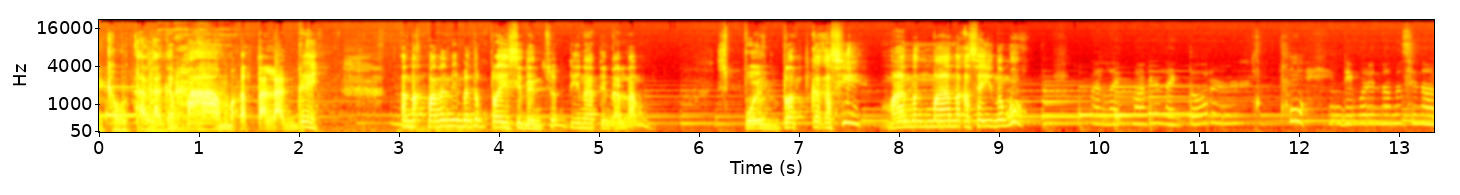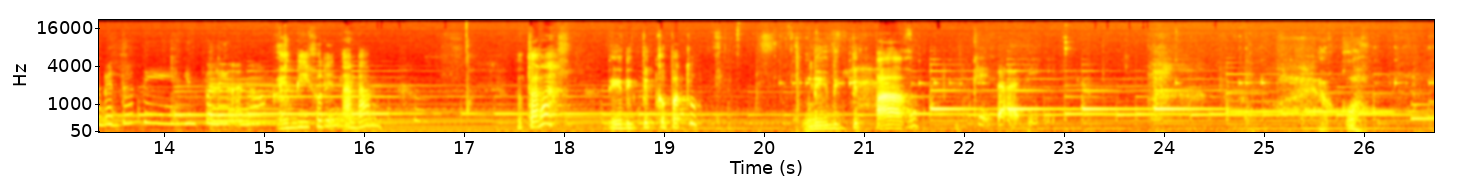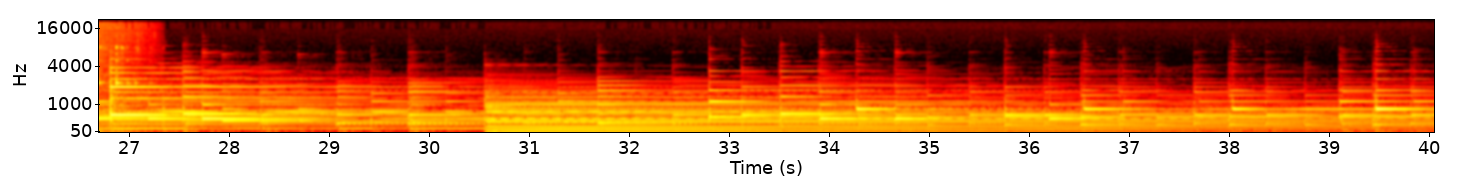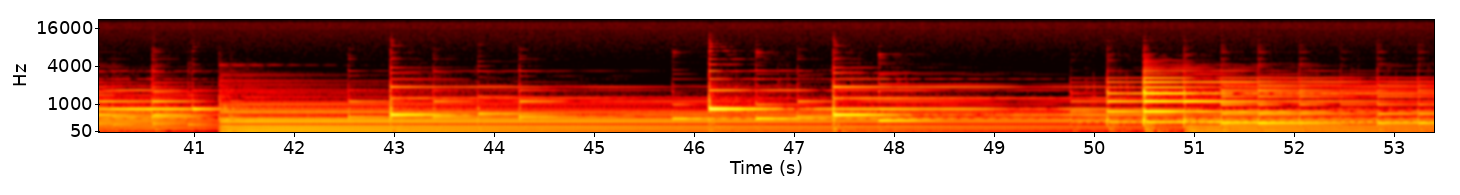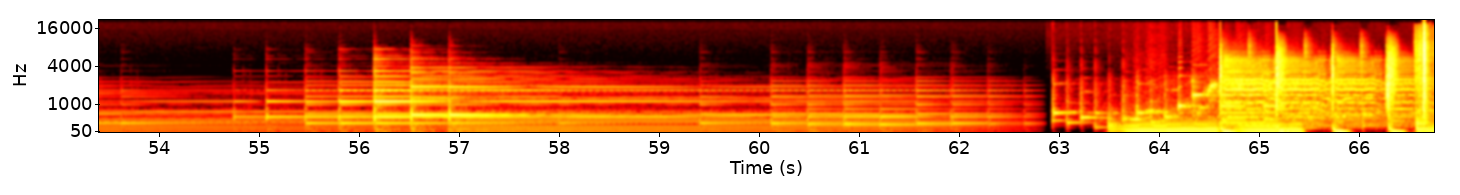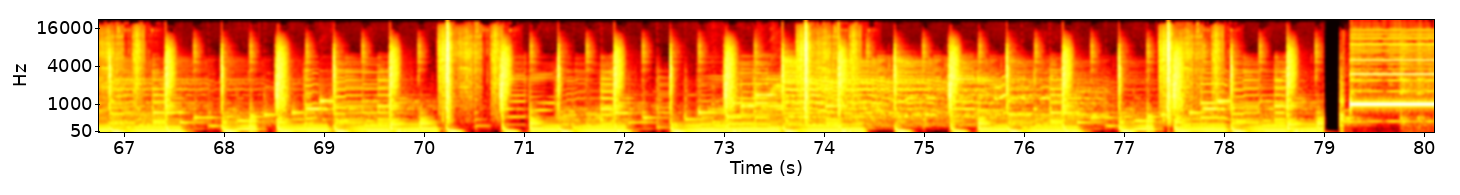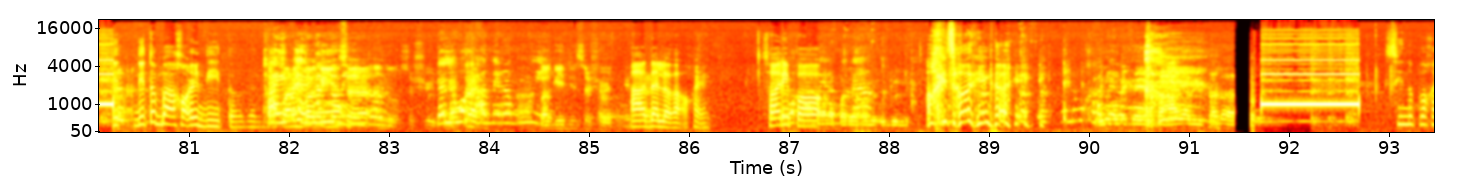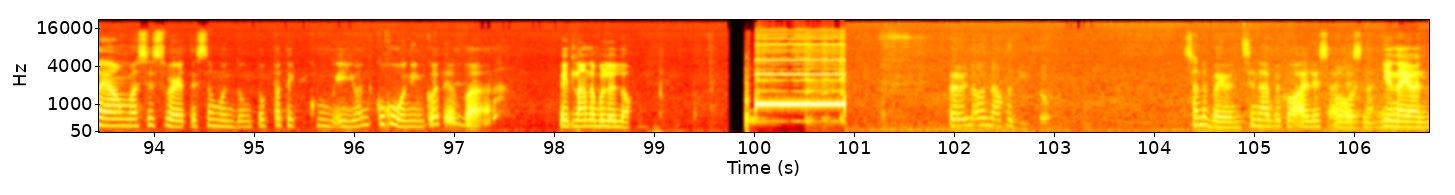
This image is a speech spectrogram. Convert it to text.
Ikaw talaga, pahama ka talaga eh. Anak pa na ni Madam President yun, di natin alam. Spoiled brat ka kasi. Manang-mana ka sa ina mo. Well, like mother, like daughter. Hindi mo rin naman sinabi doon eh. Yun pala yung anak. Eh, hindi ko rin alam. So, tara, niligpit ko pa to. Niligpit pa ako. Okay, daddy. Ako. Dito ba ako or dito? Ganun. Kahit Parang ano bagay yun sa, ano, sa shirt. Dalawa camera mo eh. Bagay din sa shirt. Ah, dalawa. Okay. Sorry po. Camera mo na. Okay, sorry na. Dalawa camera mo. Sino pa kaya ang masiswerte sa mundong to? Pati kung iyon, kukunin ko, 'di ba? Wait lang, nabulolok. Pero nauna ako dito. Sana ba yun? Sinabi ko alis, alis Oo, na. Yun na yun.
